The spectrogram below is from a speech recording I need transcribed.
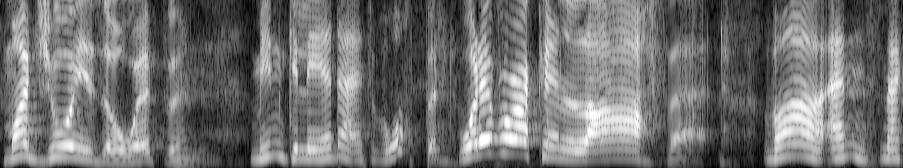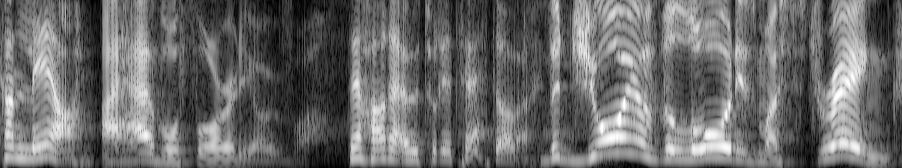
My joy is a weapon. Min glede er et våpen. Whatever I can laugh at, Hva enn som jeg kan le av, I have authority over. Det har jeg autoritet over. The joy of the Lord is my strength.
